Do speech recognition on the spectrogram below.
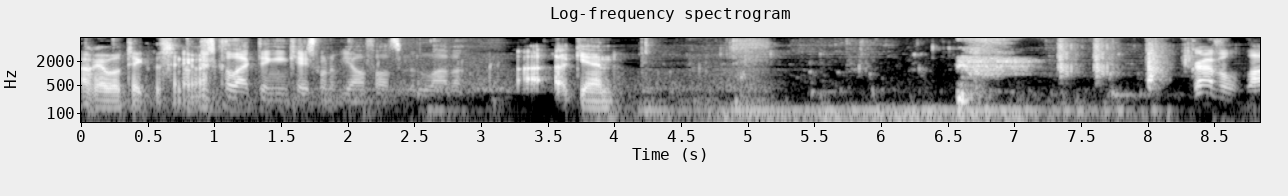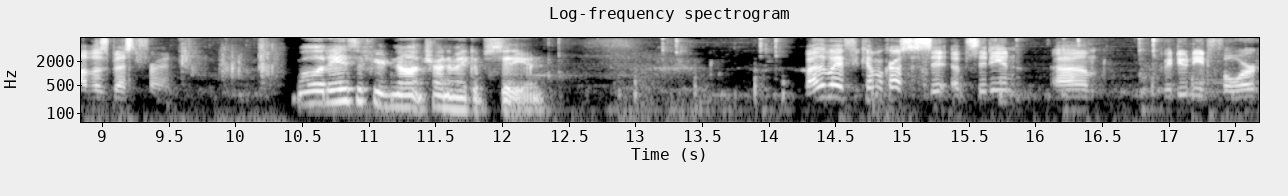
Okay, we'll take this anyway. I'm just collecting in case one of y'all falls into the lava. Uh, again. Gravel, lava's best friend. Well, it is if you're not trying to make obsidian. By the way, if you come across a si- obsidian, um, we do need four.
